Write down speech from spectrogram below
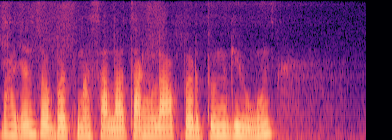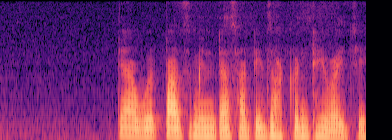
भाज्यांसोबत मसाला चांगला परतून घेऊन त्यावर पाच मिनिटासाठी झाकण ठेवायचे.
